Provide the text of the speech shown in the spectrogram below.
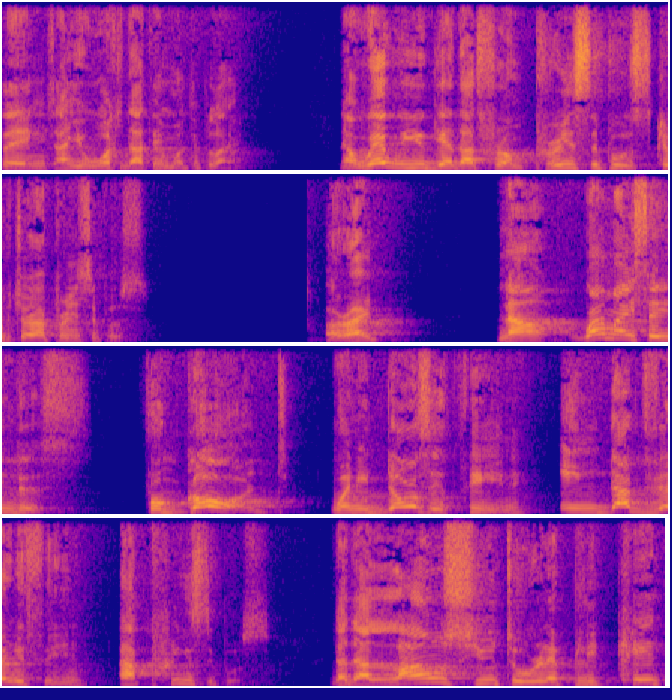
thanks and you watch that thing multiply. Now, where will you get that from? Principles, scriptural principles. All right? Now, why am I saying this? For God, when He does a thing, in that very thing are principles that allows you to replicate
